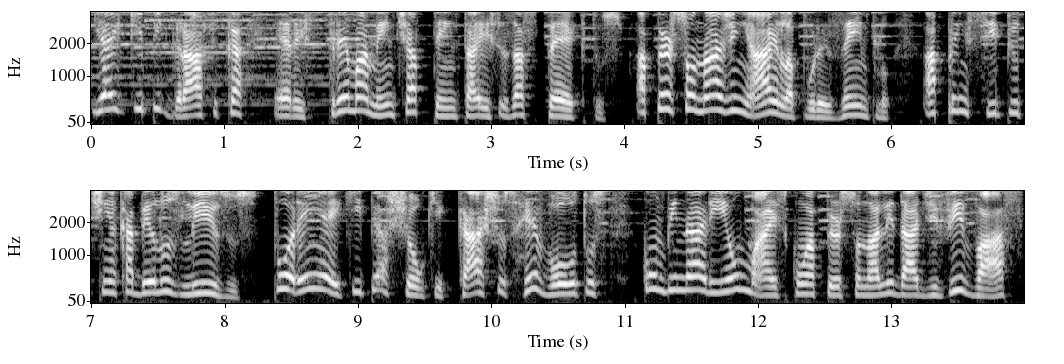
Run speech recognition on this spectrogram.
E a equipe gráfica era extremamente atenta a esses aspectos. A personagem Ayla, por exemplo, a princípio tinha cabelos lisos, porém a equipe achou que cachos revoltos combinariam mais com a personalidade vivaz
